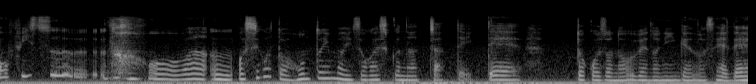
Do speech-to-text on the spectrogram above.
オフィスの方は、うん、お仕事は本当今忙しくなっちゃっていて、どこぞの上の人間のせいで。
